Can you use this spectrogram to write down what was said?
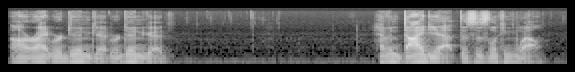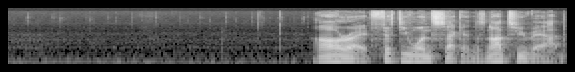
Alright, we're doing good, we're doing good. Haven't died yet, this is looking well. Alright, 51 seconds, not too bad.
